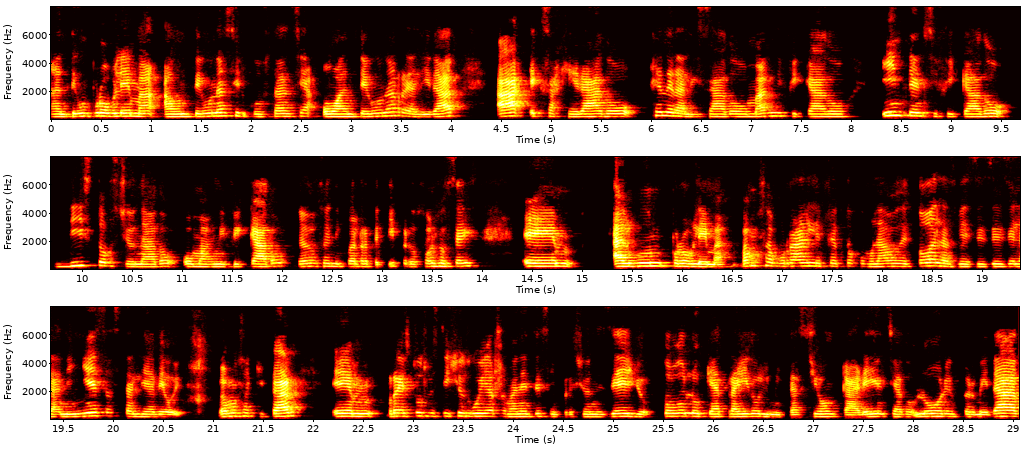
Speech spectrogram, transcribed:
ante un problema, ante una circunstancia o ante una realidad, ha exagerado, generalizado, magnificado, intensificado, distorsionado o magnificado, ya no sé ni cuál repetir, pero son los seis, Em, algún problema. Vamos a borrar el efecto acumulado de todas las veces, desde la niñez hasta el día de hoy. Vamos a quitar em, restos, vestigios, huellas, remanentes e impresiones de ello. Todo lo que ha traído limitación, carencia, dolor, enfermedad,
